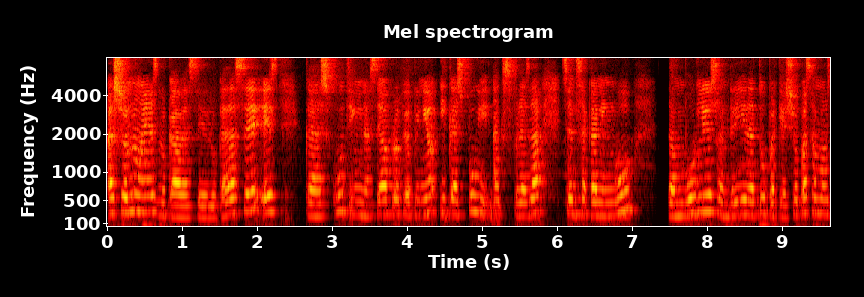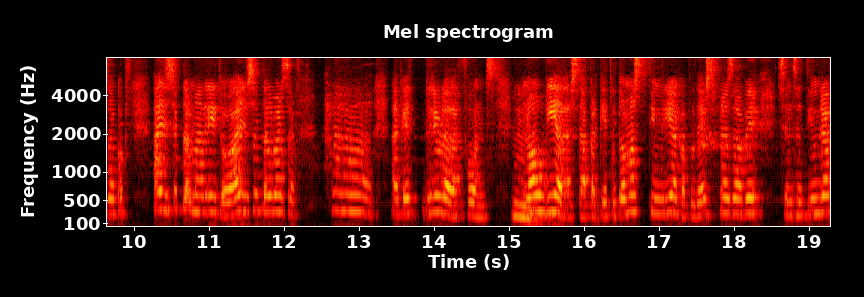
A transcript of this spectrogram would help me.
això no és el que ha de ser. El que ha de ser és que cadascú tingui la seva pròpia opinió i que es pugui expressar sense que ningú se'n burli o se'n rigui de tu, perquè això passa molts de cops. Ah, jo soc del Madrid o ah, jo soc del Barça. Ah, aquest riure de fons. Mm. No hauria d'estar, perquè tothom es tindria que poder expressar bé sense tindre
